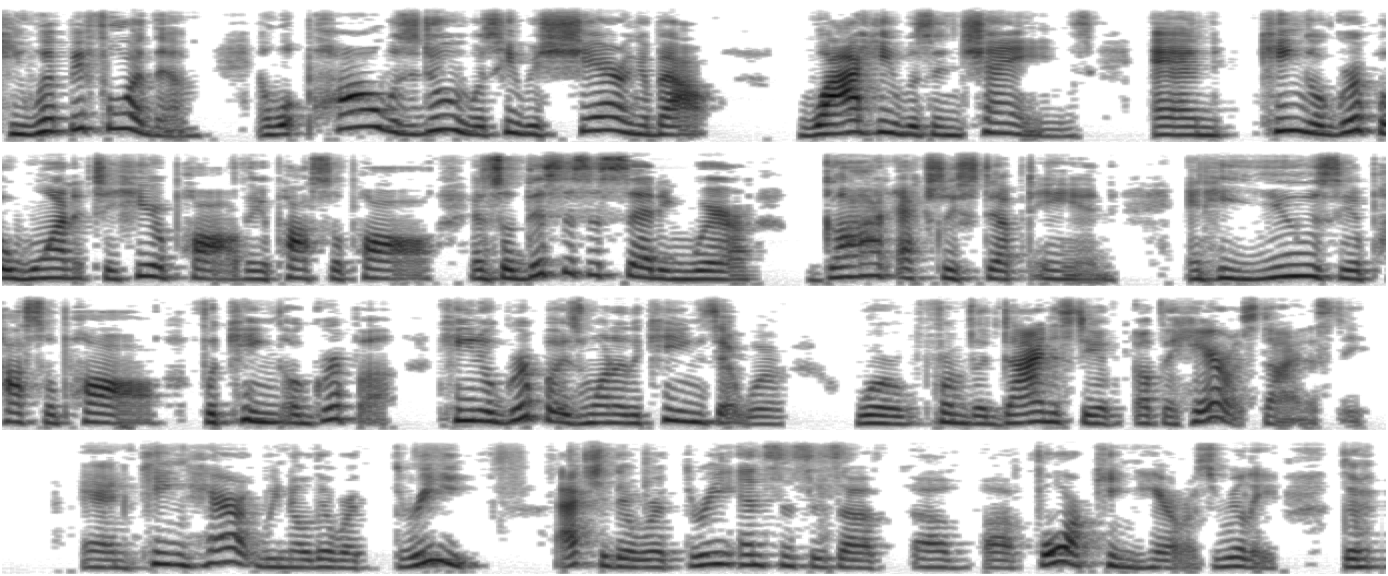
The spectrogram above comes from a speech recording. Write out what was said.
He went before them, and what Paul was doing was he was sharing about why he was in chains. And King Agrippa wanted to hear Paul, the Apostle Paul. And so this is a setting where God actually stepped in and he used the Apostle Paul for King Agrippa. King Agrippa is one of the kings that were, were from the dynasty of, of the Herod's dynasty. And King Herod, we know there were three. Actually, there were three instances of of uh, four King Herods. Really, the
